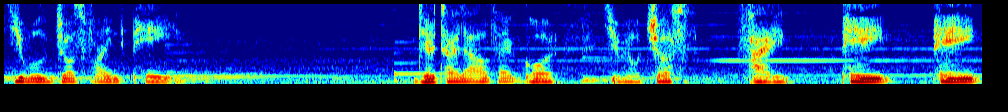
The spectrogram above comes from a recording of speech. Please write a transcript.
you will just find pain. Dear Tyler, outside God, you will just find pain, pain,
